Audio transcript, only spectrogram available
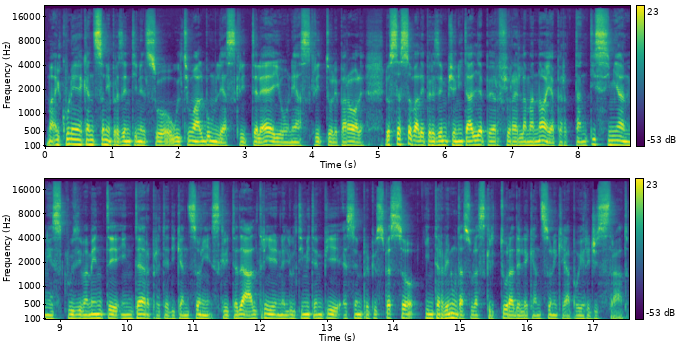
ma alcune canzoni presenti nel suo ultimo album le ha scritte lei o ne ha scritto le parole. Lo stesso vale per esempio in Italia per Fiorella Mannoia, per tantissimi anni esclusivamente interprete di canzoni scritte da altri e negli ultimi tempi è sempre più spesso intervenuta intervenuta sulla scrittura delle canzoni che ha poi registrato.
